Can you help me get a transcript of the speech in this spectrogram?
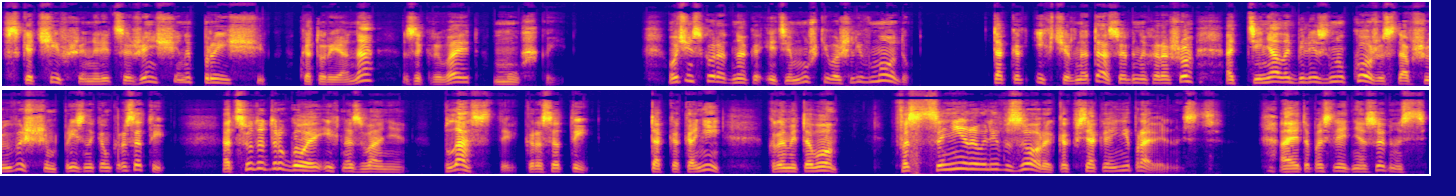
вскочивший на лице женщины прыщик, который она закрывает мушкой. Очень скоро, однако, эти мушки вошли в моду, так как их чернота особенно хорошо оттеняла белизну кожи, ставшую высшим признаком красоты. Отсюда другое их название — пластырь красоты, так как они, кроме того, фасцинировали взоры, как всякая неправильность. А эта последняя особенность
